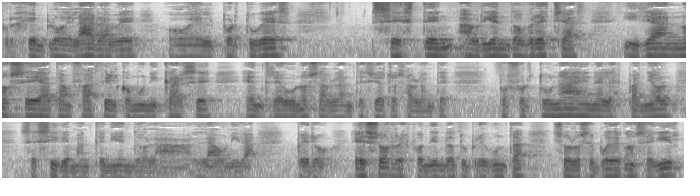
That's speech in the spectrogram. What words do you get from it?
por ejemplo el árabe o el portugués, se estén abriendo brechas y ya no sea tan fácil comunicarse entre unos hablantes y otros hablantes. Por fortuna en el español se sigue manteniendo la, unidad, pero eso, respondiendo a tu pregunta, solo se puede conseguir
